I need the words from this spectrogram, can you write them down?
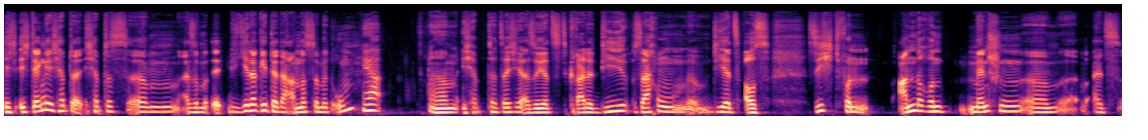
Ich, ich denke, ich habe da, ich habe das, ähm, also äh, jeder geht ja da anders damit um. Ja. Ähm, ich habe tatsächlich also jetzt gerade die Sachen, die jetzt aus Sicht von anderen Menschen äh, als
